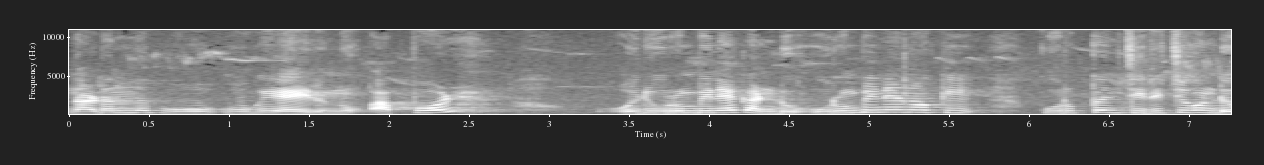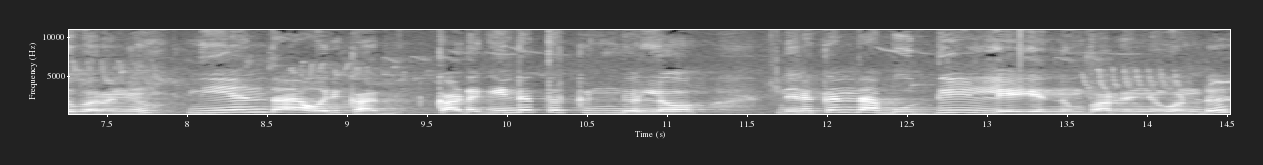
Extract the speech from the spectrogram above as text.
നടന്നു പോവുകയായിരുന്നു. അപ്പോൾ ഒരു ഉറുമ്പിനെ കണ്ടു. ഉറുമ്പിനെ നോക്കി കുറുക്കൻ ചിരിച്ചുകൊണ്ട് പറഞ്ഞു നീ എന്താ ഒരു കടകിന്റെ അത്രക്കുണ്ടല്ലോ. നിനക്കെന്താ ബുദ്ധിയില്ലേ? എന്നും പറഞ്ഞുകൊണ്ട്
